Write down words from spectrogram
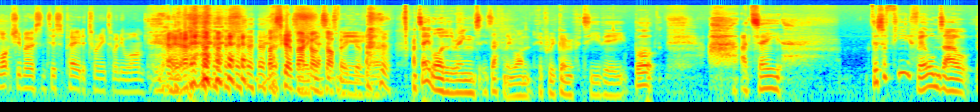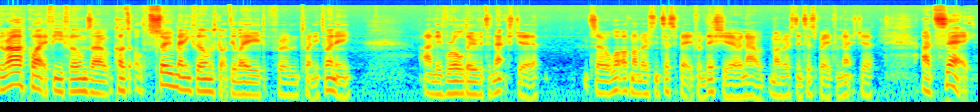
what's your most anticipated of 2021? Yeah. Let's get So back on topic. me, of- I'd say Lord of the Rings is definitely one if we're going for TV, but I'd say there's a few films out. There are quite a few films out because so many films got delayed from 2020, and they've rolled over to next year. So a lot of my most anticipated from this year are now my most anticipated from next year. I'd say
